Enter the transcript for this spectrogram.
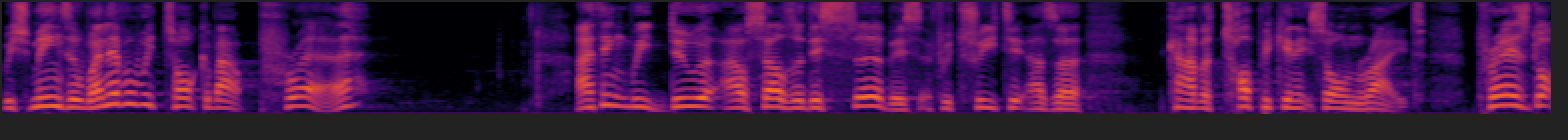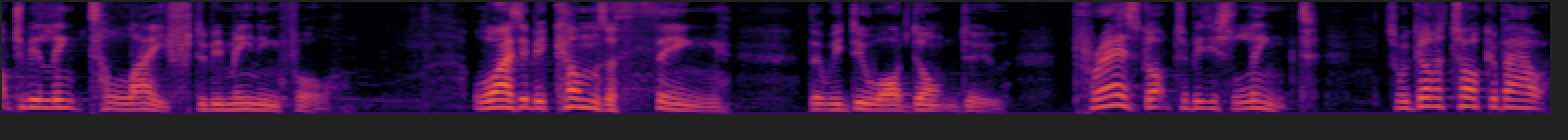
Which means that whenever we talk about prayer, I think we do ourselves a disservice if we treat it as a kind of a topic in its own right. Prayer's got to be linked to life to be meaningful. Otherwise, it becomes a thing that we do or don't do. Prayer's got to be just linked. So we've got to talk about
